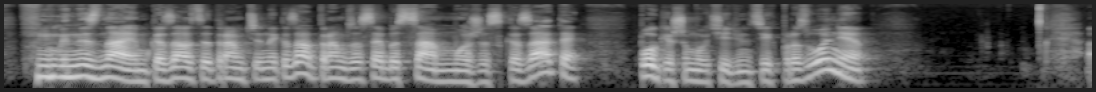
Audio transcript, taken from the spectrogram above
Ми не знаємо, казав це Трамп чи не казав. Трамп за себе сам може сказати. Поки що мовчить, він всіх прозвонює. Е,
